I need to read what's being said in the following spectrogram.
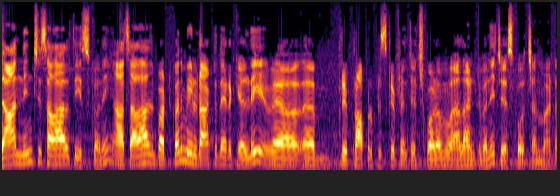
దాని నుంచి సలహాలు తీసుకొని ఆ సలహాలను పట్టుకొని మీరు డాక్టర్ దగ్గరికి వెళ్ళి ప్రాపర్ ప్రిస్క్రిప్షన్ తెచ్చుకోవడం అలాంటివన్నీ చేసుకోవచ్చు అనమాట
